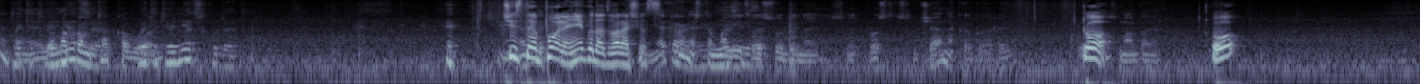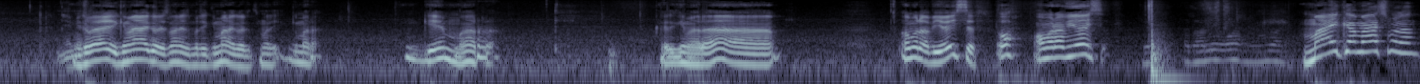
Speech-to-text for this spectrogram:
Это вернется, это вернется куда-то. Чистое поле, некуда отворачиваться. Это место молитвы особенное. Просто случайно, как бы, О! О! Говори, Гимара говорит, смотри, смотри, Гимара говорит, смотри, Гимара. Гемара. Говорит Гимара. Омар Йосиф. О, Омар Йосиф. Майка Машмалан.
